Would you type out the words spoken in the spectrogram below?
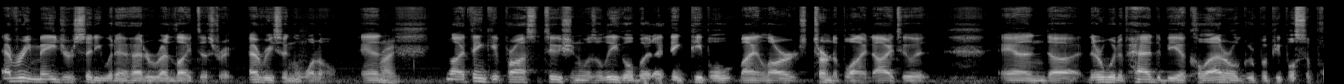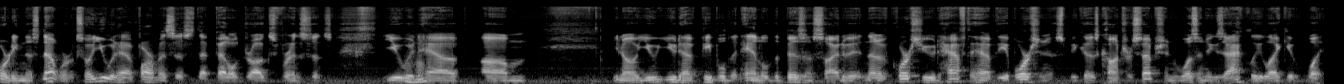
every major city would have had a red light district, every single one of them. And right. you know, I think prostitution was illegal, but I think people, by and large, turned a blind eye to it and uh, there would have had to be a collateral group of people supporting this network. So you would have pharmacists that peddle drugs, for instance. You would mm-hmm. have, um, you know, you you'd have people that handled the business side of it, and then of course you'd have to have the abortionists because contraception wasn't exactly like it what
